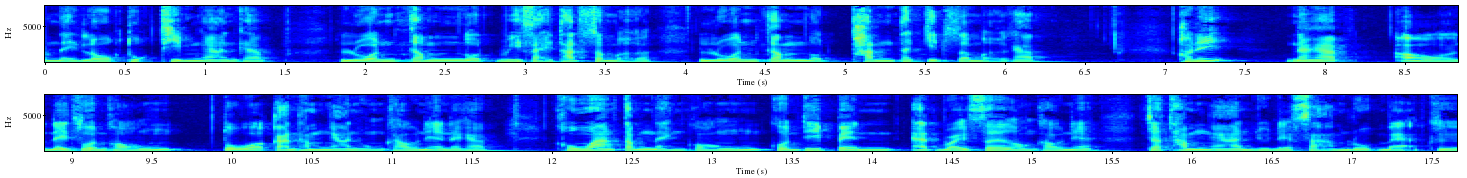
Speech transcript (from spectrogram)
ำในโลกทุกทีมงานครับ ล้วนกำหนดวิสัยทัศน์เสมอ ล้วนกำหนดพันธกิจเสมอครับ คราวนี้นะครับอ๋อในส่วนของตัวการทำงานของเขาเนี่ยนะครับเขาวางตำแหน่งของคนที่เป็น advisor ของเขาเนี่ยจะทำงานอยู่ใน 3 รูปแบบคือ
